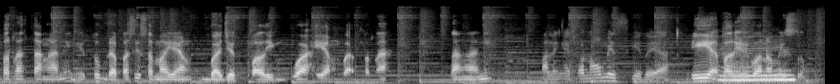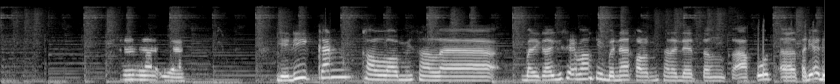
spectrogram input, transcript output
pernah tanganin itu berapa sih sama yang budget paling wah yang Mbak pernah tangani? Paling ekonomis gitu ya. Iya paling Hmm. ekonomis tuh. Eh, ya. Jadi kan kalau misalnya balik lagi sih emang sih benar kalau misalnya datang ke aku eh, tadi ada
